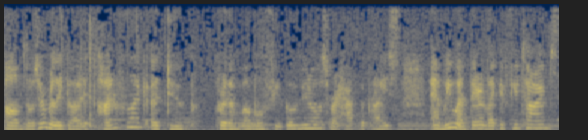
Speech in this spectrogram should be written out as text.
Um, those are really good. It's kind of like a dupe for the Momofuku noodles for half the price. And we went there like a few times.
